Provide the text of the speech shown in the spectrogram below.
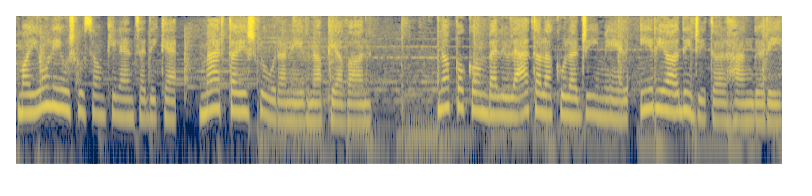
Ma július 29-e, Márta és Flóra névnapja van. Napokon belül átalakul a Gmail, írja a Digital Hungary.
